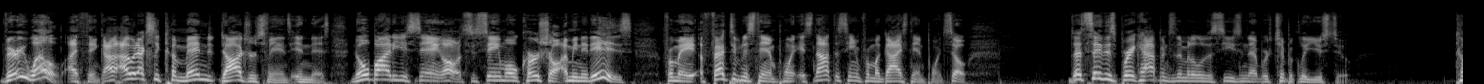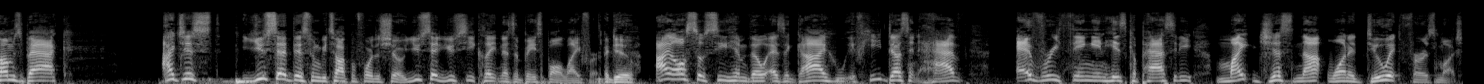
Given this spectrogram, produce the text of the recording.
very well, I think. I, I would actually commend Dodgers fans in this. Nobody is saying, oh, it's the same old Kershaw. I mean, it is from a effectiveness standpoint. It's not the same from a guy standpoint. So let's say this break happens in the middle of the season that we're typically used to. Comes back. I just, you said this when we talked before the show. You said you see Clayton as a baseball lifer. I do. I also see him though as a guy who, if he doesn't have everything in his capacity, might just not want to do it for as much.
